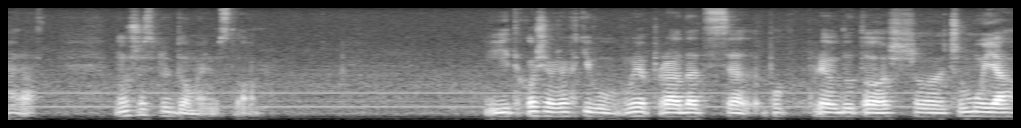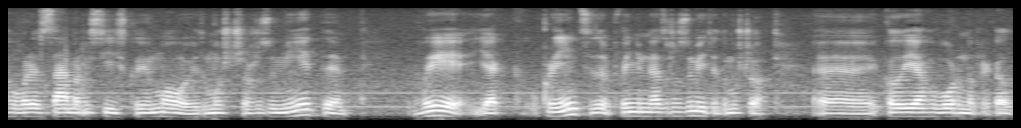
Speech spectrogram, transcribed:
гаразд. Ну, щось придумаємо словом. І також я вже хотів виправдатися по приводу того, що чому я говорю саме російською мовою, тому що розумієте, ви, як українці, повинні мене зрозуміти, тому що е, коли я говорю, наприклад,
